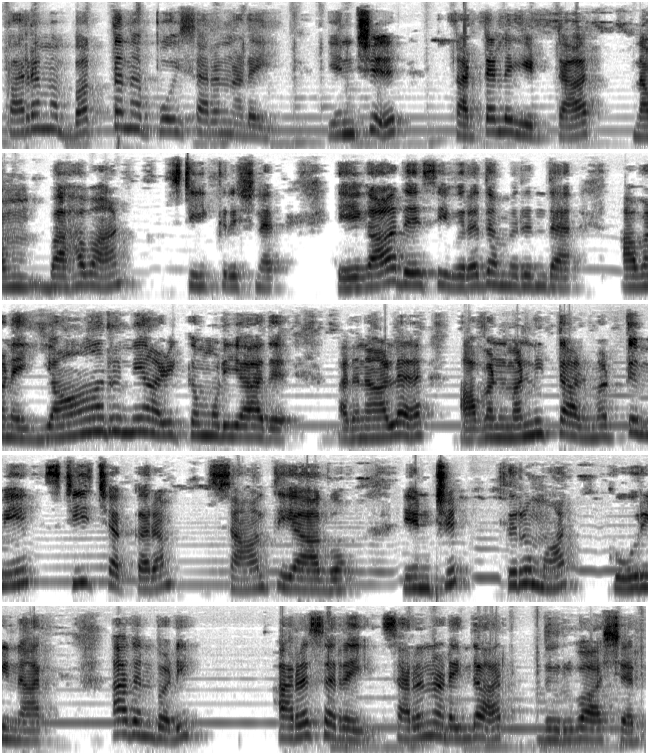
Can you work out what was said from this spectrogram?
பரம பக்தனை போய் சரணடை என்று கட்டளையிட்டார் நம் பகவான் ஸ்ரீகிருஷ்ணர். ஏகாதேசி விரதம் இருந்த அவனை யாருமே அழிக்க முடியாது. அதனால அவன் மன்னித்தால் மட்டுமே ஸ்ரீ சக்கரம் சாந்தியாகும் என்று திருமால் கூறினார். அதன்படி அரசரை சரணடைந்தார் துர்வாசர்.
